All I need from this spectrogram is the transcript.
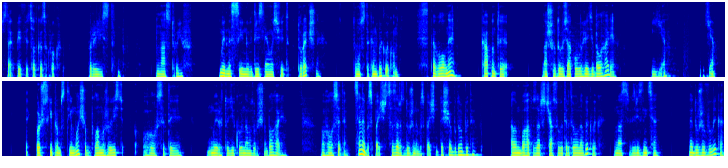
Ось так, пів відсотка за крок. Переріст настроїв. Ми не сильно відрізняємось від Туреччини, тому з таким викликом. Та головне капнути наших друзяк у вигляді Болгарії. Є. Є. Так, поруч з Кіпром стоїмо, щоб була можливість оголосити мир тоді, коли нам зручно Болгарія. Оголосити. Це небезпечно, це зараз дуже небезпечно, те, що я буду робити. Але ми багато зараз часу витратили на виклик. У нас різниця не дуже велика.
